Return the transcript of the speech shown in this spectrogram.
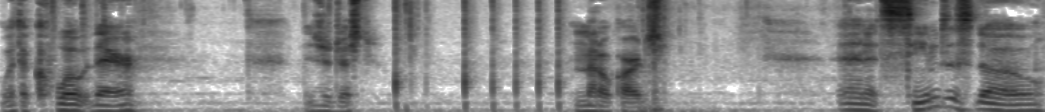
with a quote there. These are just metal cards. And it seems as though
